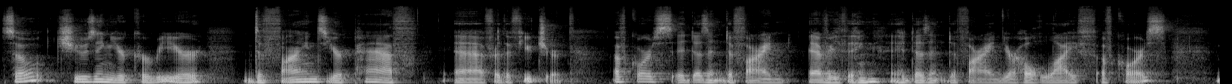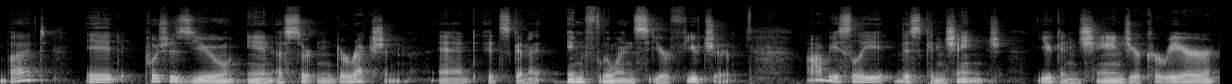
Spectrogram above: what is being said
So, choosing your career defines your path uh, for the future. Of course, it doesn't define everything, it doesn't define your whole life, of course, but it pushes you in a certain direction and it's going to influence your future. Obviously, this can change. You can change your career,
